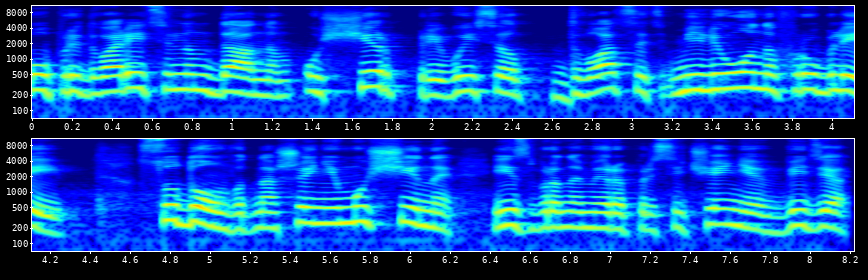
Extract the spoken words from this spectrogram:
По предварительным данным, ущерб превысил 20 миллионов рублей. Судом в отношении мужчины избрана мера пресечения в виде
